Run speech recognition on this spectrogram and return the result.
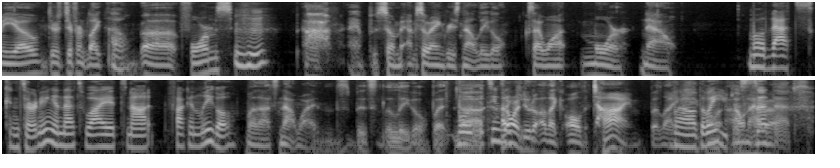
MEO. There's different like Oh. uh, forms. Mm-hmm. Ah, I'm so I'm so angry it's not legal because I want more now. Well, that's concerning, and that's why it's not fucking legal. Well, that's not why it's, it's illegal, but Well, uh, it seems I don't like want to do it all, like all the time. But like, Well, the way I you just have said a- that. I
